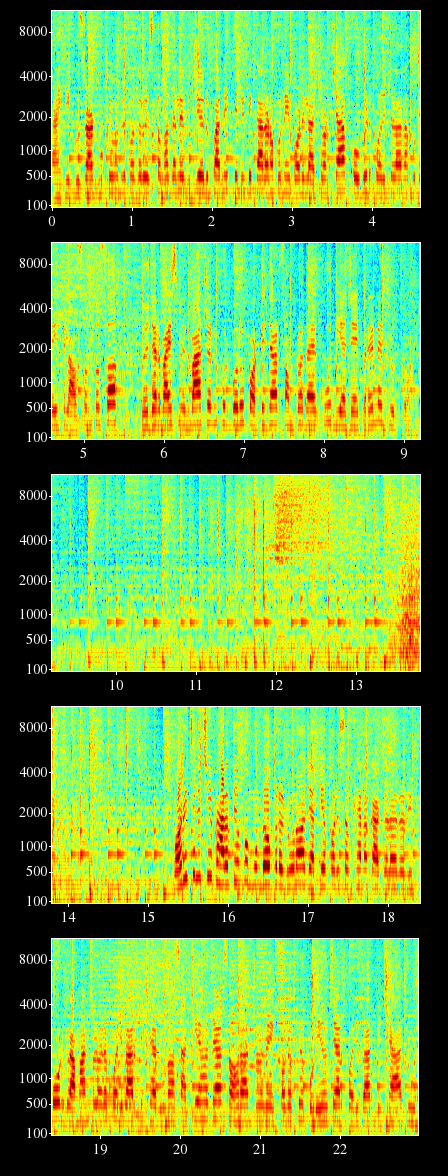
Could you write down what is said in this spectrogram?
କାହିଁକି ଗୁଜରାଟ ମୁଖ୍ୟମନ୍ତ୍ରୀ ପଦରୁ ଇସ୍ତଫା ଦେଲେ ବିଜୟ ରୂପାନୀ ତିନିଟି କାରଣକୁ ନେଇ ବଢ଼ିଲା ଚର୍ଚ୍ଚା କୋଭିଡ ପରିଚାଳନାକୁ ନେଇଥିଲା ଅସନ୍ତୋଷ ଦୁଇହଜାର ବାଇଶ ନିର୍ବାଚନ ପୂର୍ବରୁ ପଟିଦାର ସମ୍ପ୍ରଦାୟକୁ ଦିଆଯାଇପାରେ ନେତୃତ୍ୱ বড়ি চলেছে ভারতীয় মুন্ড উপরে ঋণ জাতীয় পরিসংখ্যান কার্যালয়ের রিপোর্ট গ্রামাঞ্চলের পরিবার পিছা ঋণ ষাঠিয়ে হাজার সহরাঞ্চলের এক লক্ষ কোড়িয়ে হাজার পরিবার পিছা ঋণ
